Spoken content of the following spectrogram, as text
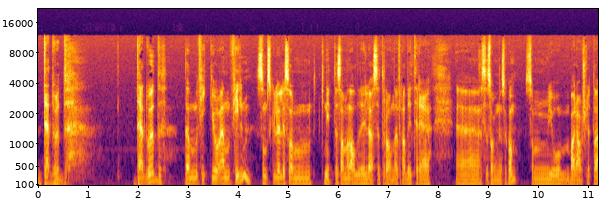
Deadwood. Deadwood den fikk jo en film som skulle liksom knytte sammen alle de løse trådene fra de tre eh, sesongene som kom, som jo bare avslutta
